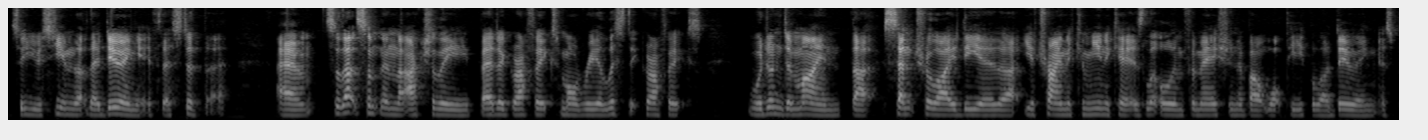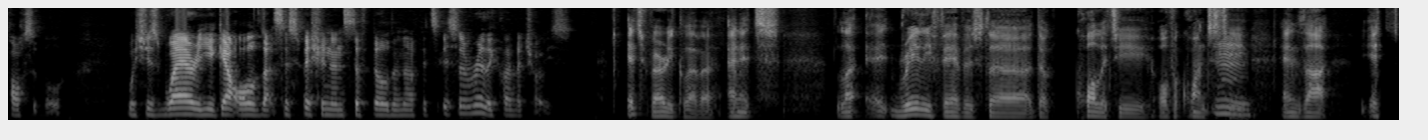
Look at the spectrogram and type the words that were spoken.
So you assume that they're doing it if they're stood there. Um, so that's something that actually better graphics, more realistic graphics, would undermine that central idea that you're trying to communicate as little information about what people are doing as possible, which is where you get all of that suspicion and stuff building up. It's it's a really clever choice. It's very clever, and it's like it really favors the the quality over quantity, Mm. in that it's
